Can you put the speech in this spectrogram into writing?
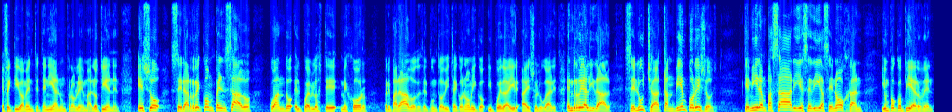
Efectivamente tenían un problema, lo tienen. Eso será recompensado cuando el pueblo esté mejor preparado desde el punto de vista económico y pueda ir a esos lugares. En realidad se lucha también por ellos, que miran pasar y ese día se enojan y un poco pierden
